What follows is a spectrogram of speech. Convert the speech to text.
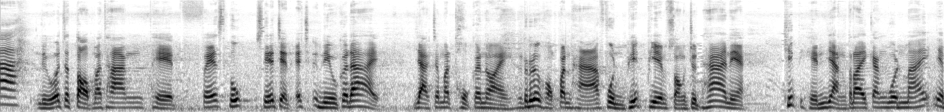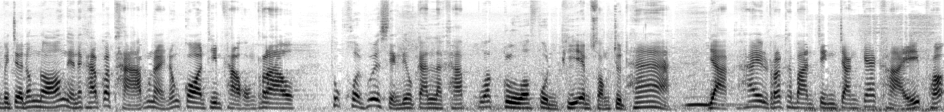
ค่ะหรือว่าจะตอบมาทางเพจ Facebook c 7 h New ก็ได้ อยากจะมาถกกันหน่อย เรื่องของปัญหาฝุ่นพิษ PM 2.5 เนี่ยคิดเห็นอย่างไรกังวลไหมเนี่ยไปเจอน้องๆเนี่ยนะครับก็ถามหน่อยน้องกรณ์ทีมข่าวของเรา ทุกคนพูดเป็นเสียงเดียวกันละครับ ว่ากลัวฝุ่น PM 2.5 อยากให้รัฐบาลจริงจังแก้ไข เพราะ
